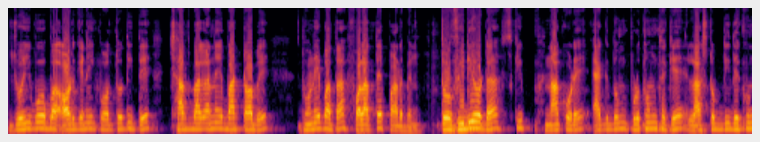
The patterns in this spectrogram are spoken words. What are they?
জৈব বা অর্গ্যানিক পদ্ধতিতে ছাদ বাগানে বা টবে ধনে পাতা ফলাতে পারবেন। তো ভিডিওটা স্কিপ না করে একদম প্রথম থেকে লাস্ট অবধি দেখুন।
